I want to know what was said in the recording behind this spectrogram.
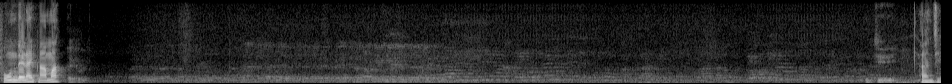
ਫੋਨ ਦੇਣਾ ਇੱਕ। ਨਾਮਾ ਜੀ। ਹਾਂਜੀ।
